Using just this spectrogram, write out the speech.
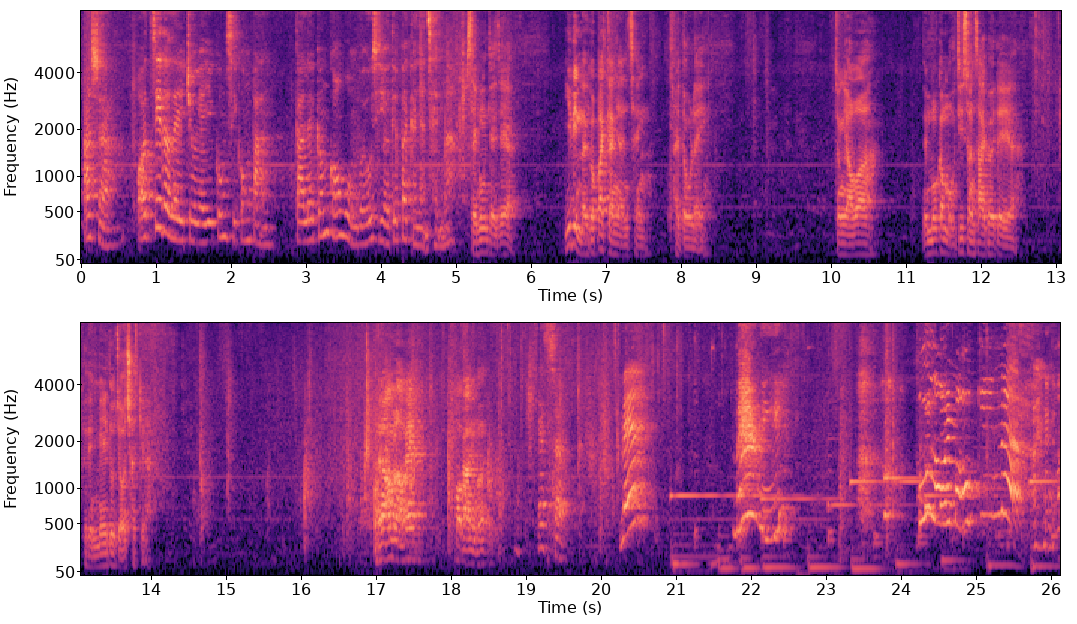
阿 Sir，我知道你做嘢要公事公辦，但係你咁講會唔會好似有啲不近人情咧？社工姐姐啊，呢啲唔係個不近人情，係道理。仲有啊，你唔好咁無知信晒佢哋啊，佢哋咩都做得出嘅。你啱啦咩？幫我搞掂佢。Yes sir。咩？Mary，好耐冇見啦！哇，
